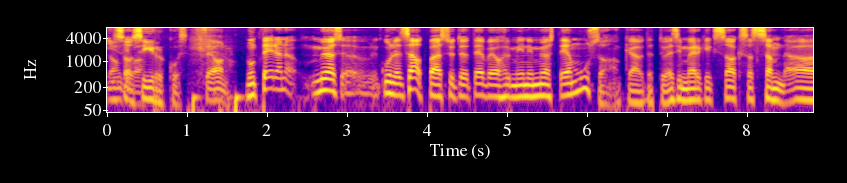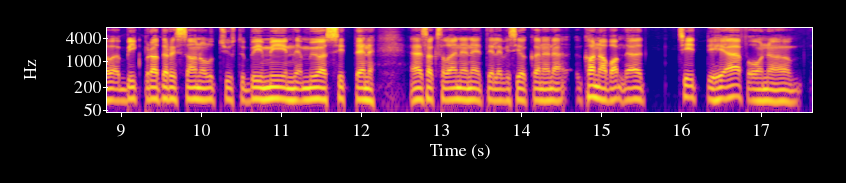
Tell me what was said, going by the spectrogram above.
Se Iso on sirkus. Se on. Mutta teidän myös, kun sä oot päässyt TV-ohjelmiin, niin myös teidän musa on käytetty. Esimerkiksi Saksassa uh, Big Brotherissa on ollut Choose to be Me, myös sitten uh, saksalainen televisiokanava uh, ZDF on uh,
